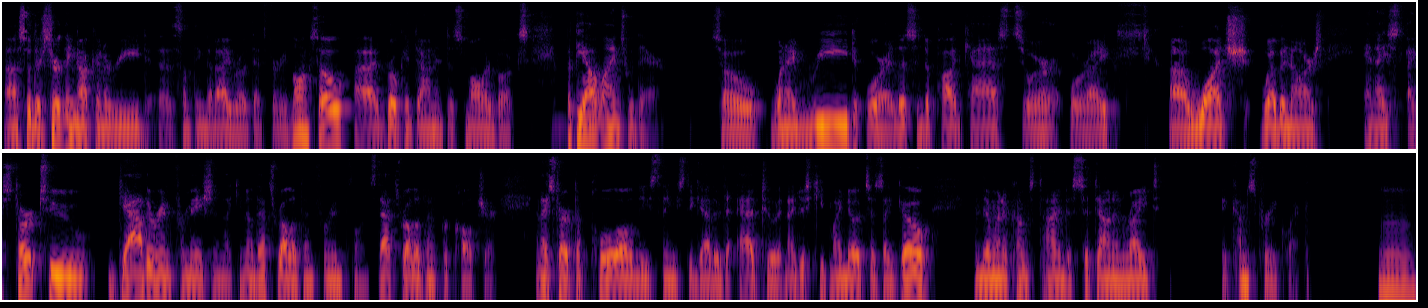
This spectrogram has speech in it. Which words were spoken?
Uh, so they're certainly not going to read uh, something that I wrote that's very long. So I broke it down into smaller books, but the outlines were there. So when I read or I listen to podcasts or or I uh, watch webinars and I, I start to gather information like, you know, that's relevant for influence, that's relevant for culture. And I start to pull all these things together to add to it. And I just keep my notes as I go. And then when it comes time to sit down and write, it comes pretty quick. Mm,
